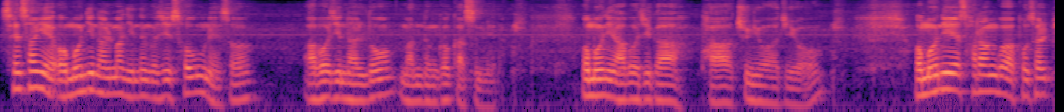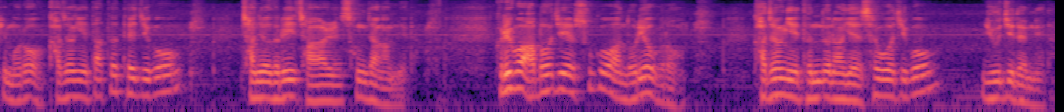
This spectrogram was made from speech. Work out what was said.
세상에 어머니 날만 있는 것이 서운해서 아버지 날도 만든 것 같습니다. 어머니, 아버지가 다 중요하지요. 어머니의 사랑과 보살핌으로 가정이 따뜻해지고 자녀들이 잘 성장합니다. 그리고 아버지의 수고와 노력으로 가정이 든든하게 세워지고 유지됩니다.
